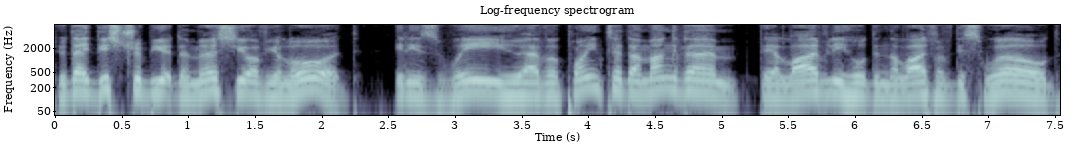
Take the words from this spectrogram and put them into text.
Do they distribute the mercy of your Lord? It is we who have appointed among them their livelihood in the life of this world,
